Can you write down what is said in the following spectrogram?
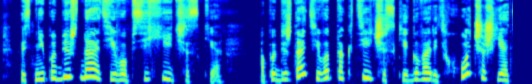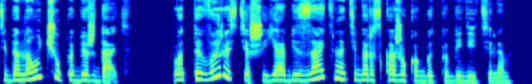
То есть не побеждать его психически, а побеждать его тактически и говорить «Хочешь, я тебя научу побеждать?» Вот ты вырастешь, и я обязательно тебе расскажу, как быть победителем.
